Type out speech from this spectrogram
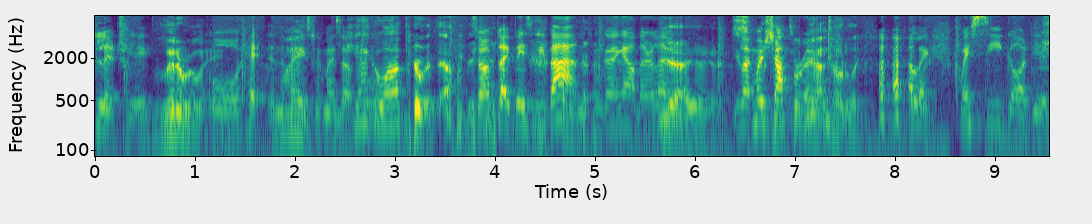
Literally. literally. Or hit in the Like, face with myself. You can't go out there without me. So I'm like basically banned from going out there alone. yeah, yeah, yeah. You're like my chaperone. Yeah, totally. like my sea guardian.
